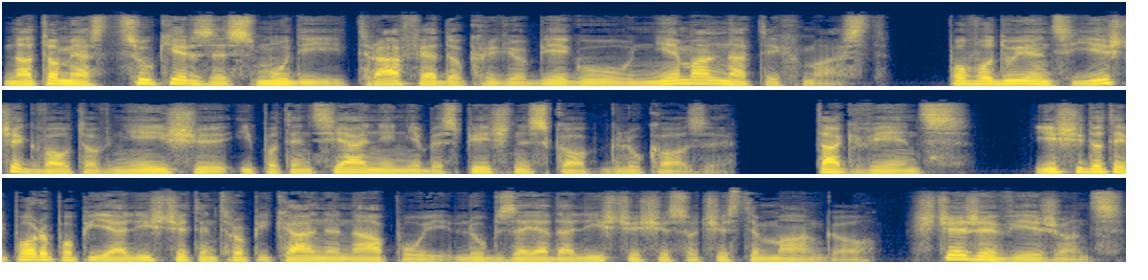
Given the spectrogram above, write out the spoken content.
Natomiast cukier ze smoothie trafia do krwiobiegu niemal natychmiast, powodując jeszcze gwałtowniejszy i potencjalnie niebezpieczny skok glukozy. Tak więc, jeśli do tej pory popijaliście ten tropikalny napój lub zajadaliście się soczystym mango, szczerze wierząc,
